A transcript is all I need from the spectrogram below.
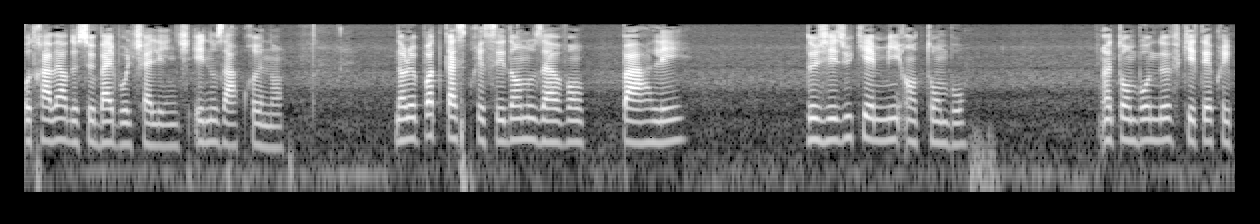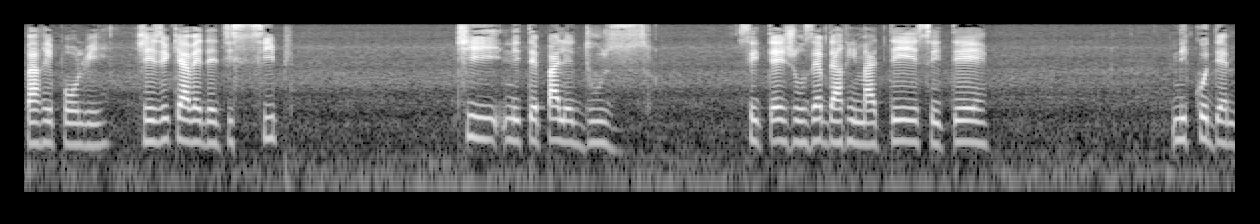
au travers de ce Bible Challenge et nous apprenons. Dans le podcast précédent, nous avons parlé de Jésus qui est mis en tombeau. Un tombeau neuf qui était préparé pour lui. Jésus qui avait des disciples qui n'étaient pas les douze. C'était Joseph d'Arimathée, c'était Nicodème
